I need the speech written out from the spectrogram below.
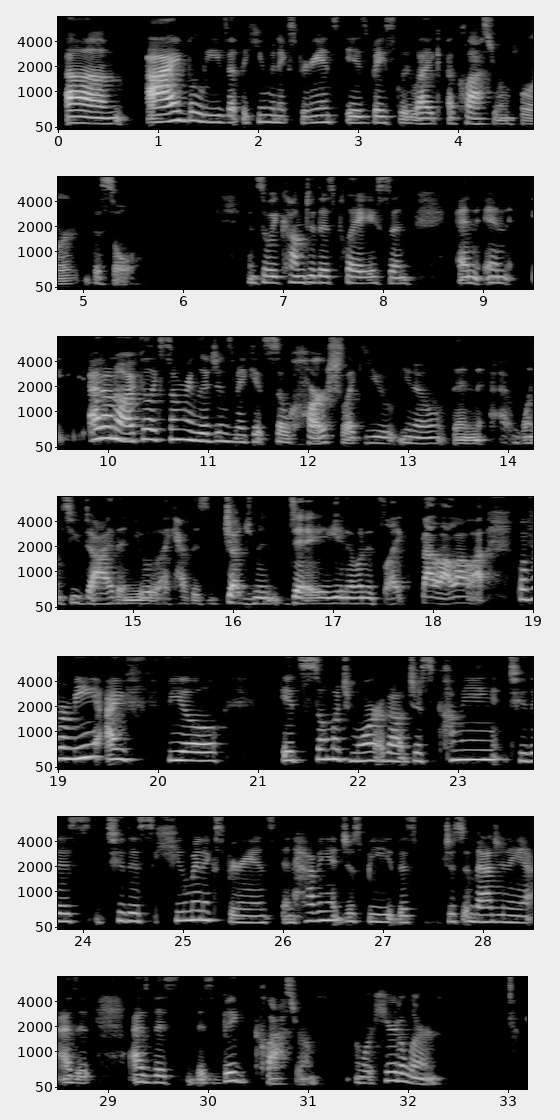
Um, I believe that the human experience is basically like a classroom for the soul. And so we come to this place and and and I don't know, I feel like some religions make it so harsh like you, you know, then once you die then you like have this judgment day, you know, and it's like la la la la. But for me, I feel it's so much more about just coming to this to this human experience and having it just be this just imagining it as it as this this big classroom. And we're here to learn.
